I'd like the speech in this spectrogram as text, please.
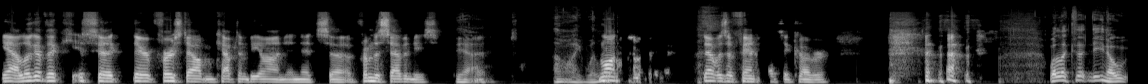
Yeah, look up the it's uh, their first album, Captain Beyond, and it's uh, from the 70s. Yeah. oh, I will. Long that was a fantastic cover. well, you know,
